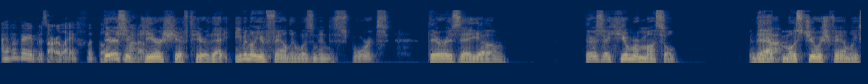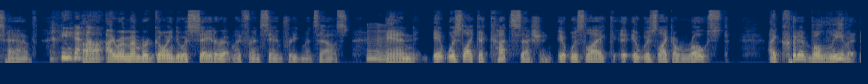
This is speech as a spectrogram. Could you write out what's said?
I have a very bizarre life with the, There's a, a gear of... shift here that even though your family wasn't into sports, there is a, um, there's a humor muscle that yeah. most Jewish families have. yeah. Uh, I remember going to a Seder at my friend Sam Friedman's house mm-hmm. and it was like a cut session. It was like, it was like a roast. I couldn't believe it.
